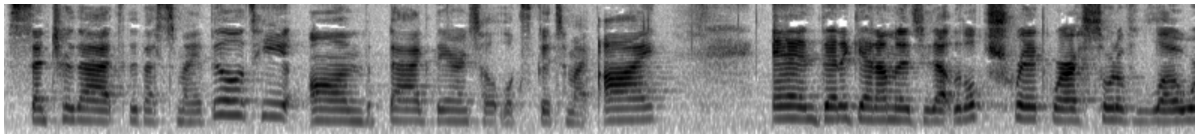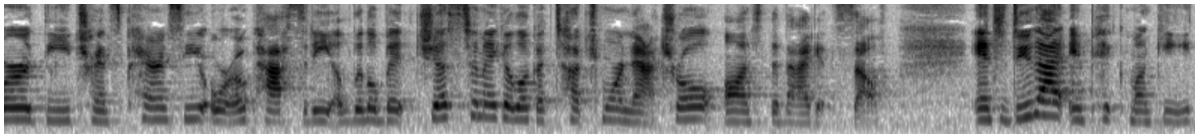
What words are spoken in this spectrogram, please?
center that to the best of my ability on the bag there until it looks good to my eye. And then again, I'm going to do that little trick where I sort of lower the transparency or opacity a little bit just to make it look a touch more natural onto the bag itself. And to do that in PicMonkey,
